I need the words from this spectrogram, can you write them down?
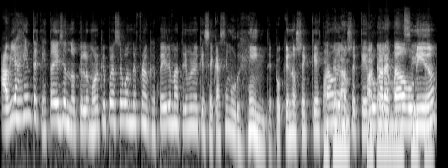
había gente que está diciendo que lo mejor que puede hacer Wander Franco es pedirle matrimonio y que se casen urgente, porque no sé qué estado la- no sé qué lugar de Estados. Unidos.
